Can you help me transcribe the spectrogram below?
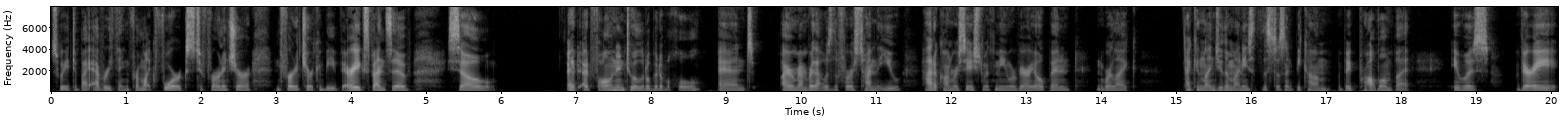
So we had to buy everything from like forks to furniture. And furniture can be very expensive. So I'd, I'd fallen into a little bit of a hole. And I remember that was the first time that you had a conversation with me. We're very open and we're like, I can lend you the money so this doesn't become a big problem. But it was very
